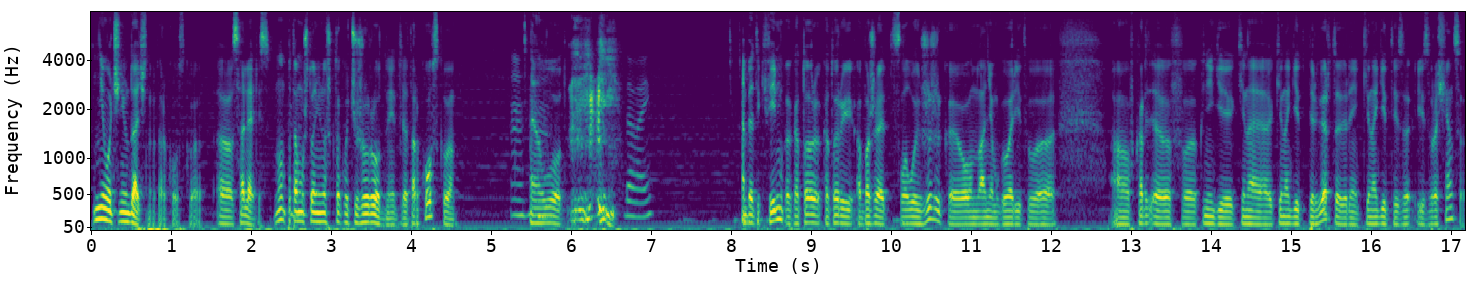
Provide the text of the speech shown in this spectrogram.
не очень удачно у Тарковского, э, Солярис. Ну, потому что он немножко такой чужеродный для Тарковского. Mm-hmm. Вот. Давай. Опять-таки фильм, который, который обожает Славой Жижика, он о нем говорит в в, э, в книге кино, «Киногид перверта», вернее, «Киногид из, извращенца».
